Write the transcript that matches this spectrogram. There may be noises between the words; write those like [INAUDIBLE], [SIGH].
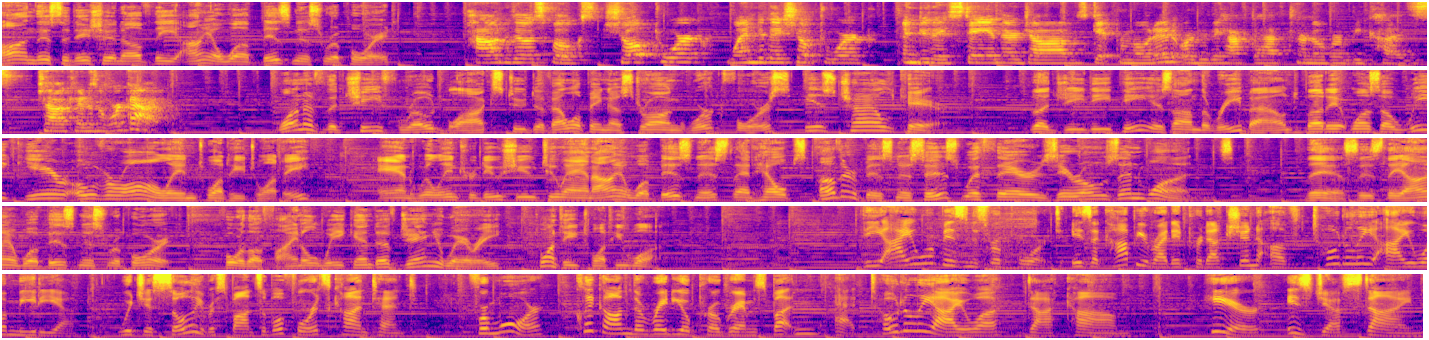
On this edition of the Iowa Business Report, how do those folks show up to work? When do they show up to work? And do they stay in their jobs, get promoted, or do they have to have turnover because childcare doesn't work out? One of the chief roadblocks to developing a strong workforce is childcare. The GDP is on the rebound, but it was a weak year overall in 2020 and we'll introduce you to an Iowa business that helps other businesses with their zeros and ones. This is the Iowa Business Report for the final weekend of January 2021. The Iowa Business Report is a copyrighted production of Totally Iowa Media, which is solely responsible for its content. For more, click on the radio programs button at totallyiowa.com. Here is Jeff Stein.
